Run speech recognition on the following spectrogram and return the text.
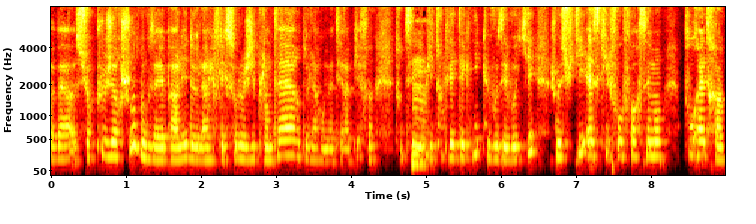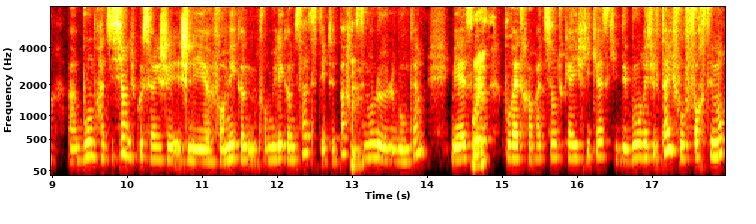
euh, bah, sur plusieurs choses, donc vous avez parlé de la réflexologie plantaire, de l'aromathérapie, enfin toutes ces, et mmh. puis toutes les techniques que vous évoquiez, je me suis dit, est-ce qu'il faut forcément, pour être un, un bon praticien, du coup c'est vrai que je l'ai euh, formé comme, formulé comme ça, c'était peut-être pas mmh. forcément le, le, bon terme, mais est-ce que pour être un praticien en tout cas efficace, qui ait des bons résultats, il faut forcément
